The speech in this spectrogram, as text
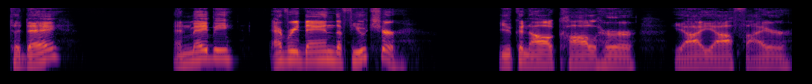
today, and maybe every day in the future, you can all call her Ya Ya Fire.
